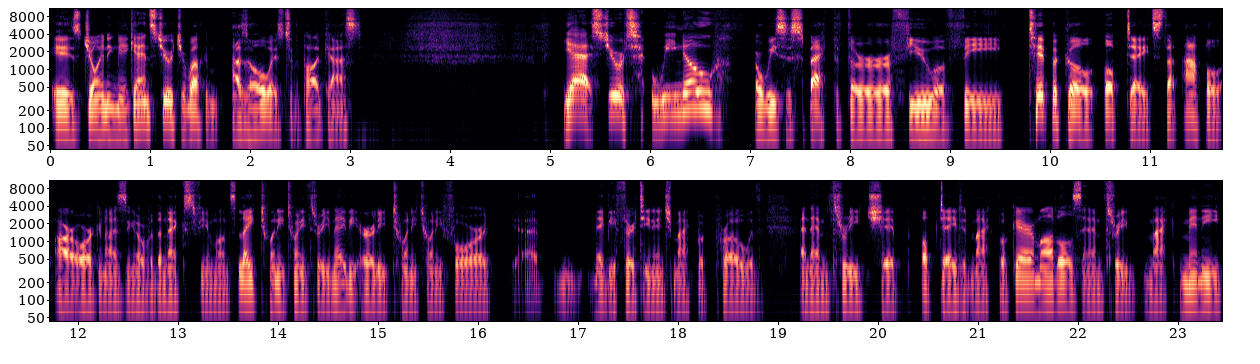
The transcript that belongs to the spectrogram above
is joining me again. Stuart, you're welcome, as always, to the podcast. Yeah, Stuart, we know or we suspect that there are a few of the typical updates that Apple are organizing over the next few months, late 2023, maybe early 2024, uh, maybe 13 inch MacBook Pro with an M3 chip, updated MacBook Air models, an M3 Mac Mini,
